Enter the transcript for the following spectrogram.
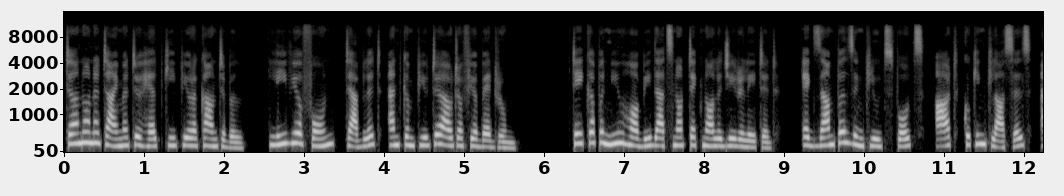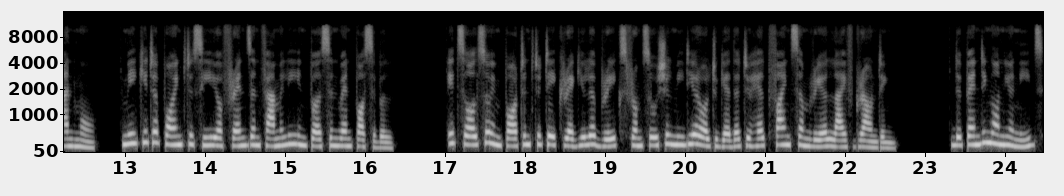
Turn on a timer to help keep you accountable. Leave your phone, tablet, and computer out of your bedroom. Take up a new hobby that's not technology related. Examples include sports, art, cooking classes, and more. Make it a point to see your friends and family in person when possible. It's also important to take regular breaks from social media altogether to help find some real life grounding. Depending on your needs,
